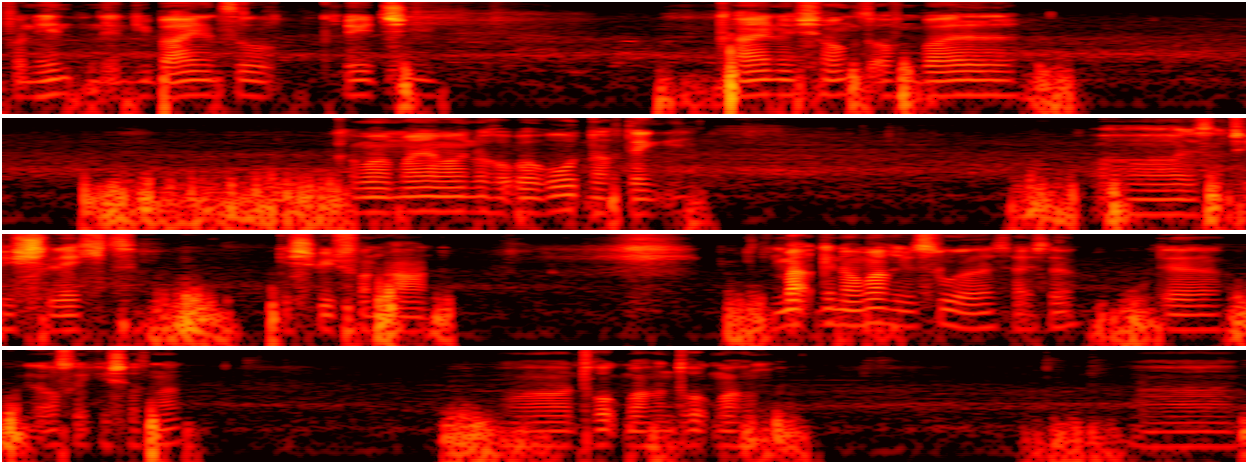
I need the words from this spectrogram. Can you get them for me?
von hinten in die Beine zu grätschen. Keine Chance auf den Ball. Kann man meiner Meinung nach über Rot nachdenken. Oh, das ist natürlich schlecht. Gespielt von Hahn. Ma genau, Mario Suarez heißt er, der den Ausgleich geschossen hat. Oh, Druck machen, Druck machen. Äh,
